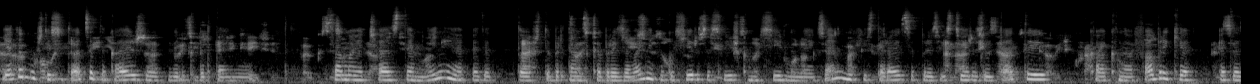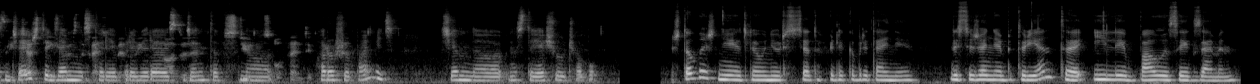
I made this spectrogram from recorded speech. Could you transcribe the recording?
Я думаю, что ситуация такая же в Великобритании. Самое частое мнение — это то, что британское образование фокусируется слишком сильно на экзаменах и старается произвести результаты как на фабрике. Это означает, что экзамены скорее проверяют студентов на хорошую память, чем на настоящую учебу. Что важнее для университетов Великобритании? Достижения абитуриента или баллы за экзамен?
